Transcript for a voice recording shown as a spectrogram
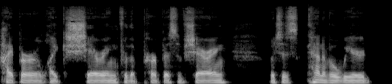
hyper like sharing for the purpose of sharing, which is kind of a weird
